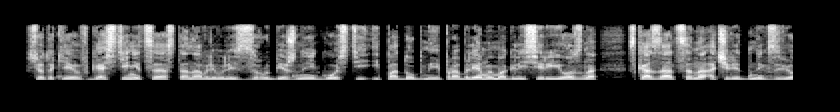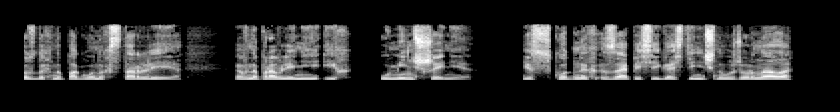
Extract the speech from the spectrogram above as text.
Все-таки в гостинице останавливались зарубежные гости, и подобные проблемы могли серьезно сказаться на очередных звездах на погонах Старлея в направлении их уменьшения. Из скудных записей гостиничного журнала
